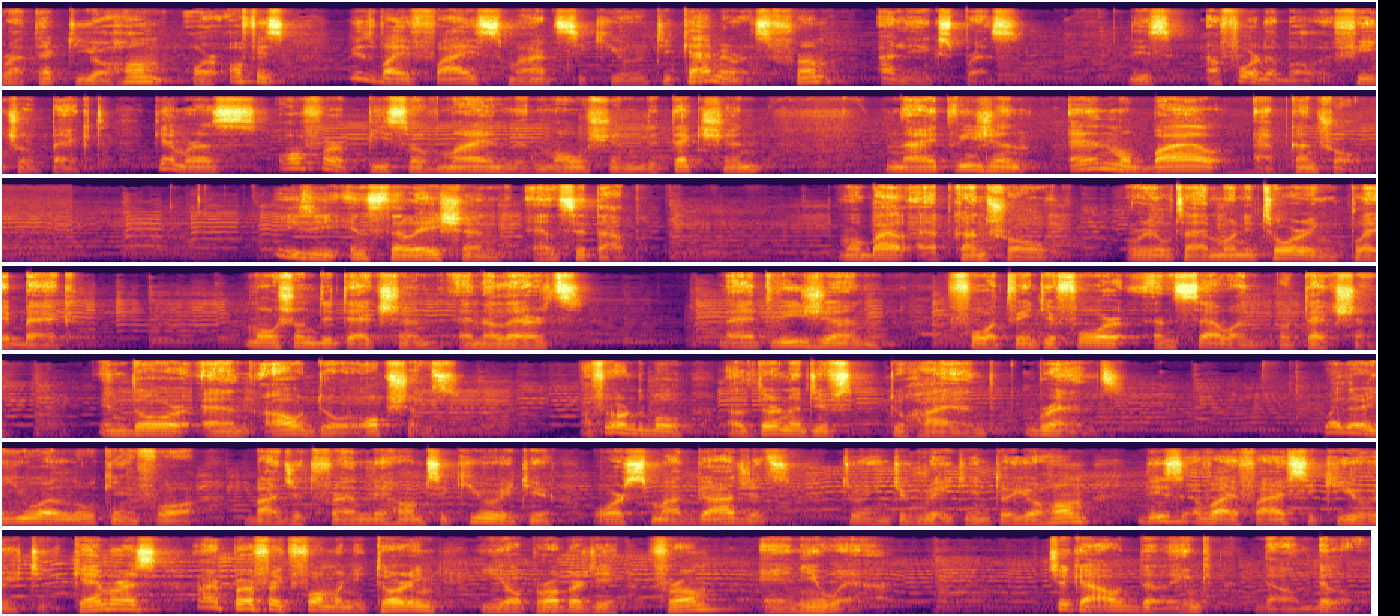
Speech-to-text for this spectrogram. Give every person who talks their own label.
Speaker 1: Protect your home or office with Wi-Fi smart security cameras from AliExpress. These affordable, feature-packed cameras offer peace of mind with motion detection, night vision and mobile app control. Easy installation and setup. Mobile app control, real-time monitoring playback, motion detection and alerts, night vision for 24 and 7 protection, indoor and outdoor options, affordable alternatives to high-end brands. Whether you are looking for budget-friendly home security or smart gadgets to integrate into your home, these Wi-Fi security cameras are perfect for monitoring your property from anywhere. Check out the link down below.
